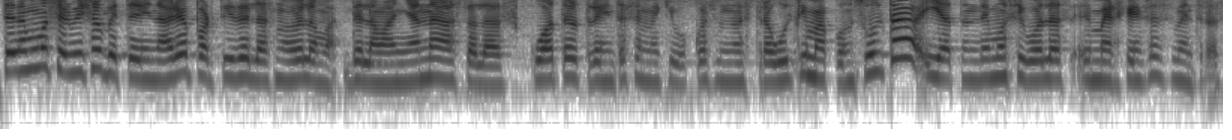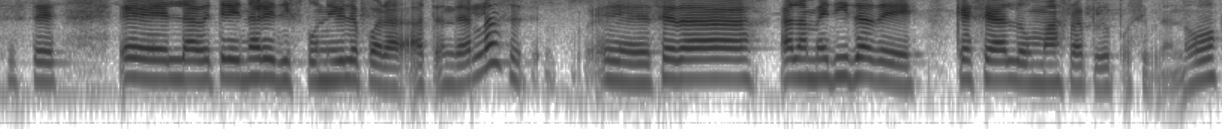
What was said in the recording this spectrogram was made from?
Tenemos servicio veterinario a partir de las 9 de la, mañana hasta las 4.30, si me equivoco, es nuestra última consulta y atendemos igual las emergencias mientras esté eh, la veterinaria disponible para atenderlas. Eh, se da a la medida de que sea lo más rápido posible, ¿no?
